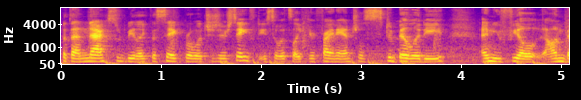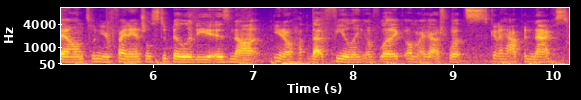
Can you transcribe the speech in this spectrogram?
But then next would be like the sacral, which is your safety. So it's like your financial stability and you feel unbalanced when your financial stability is not, you know, that feeling of like, oh my gosh, what's going to happen next?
